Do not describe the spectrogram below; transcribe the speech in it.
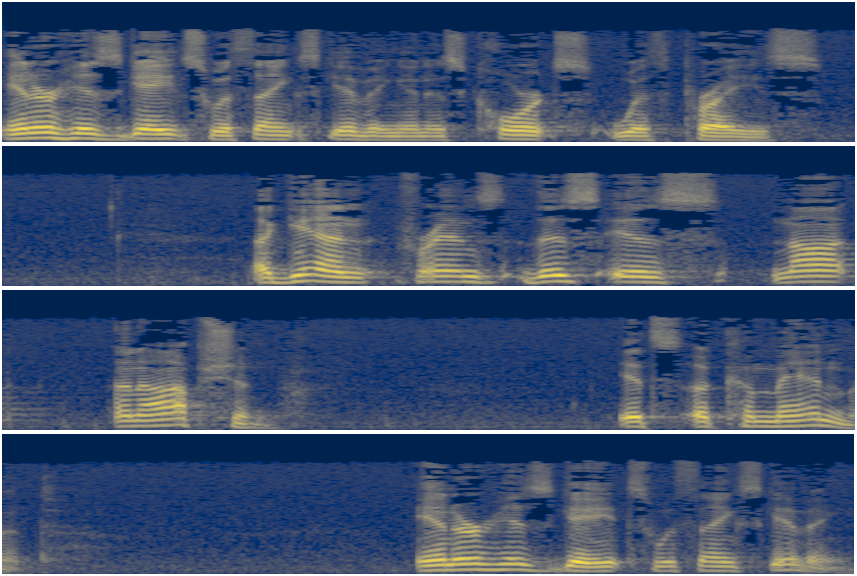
Enter His gates with thanksgiving and His courts with praise. Again, friends, this is not an option. It's a commandment enter his gates with thanksgiving.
